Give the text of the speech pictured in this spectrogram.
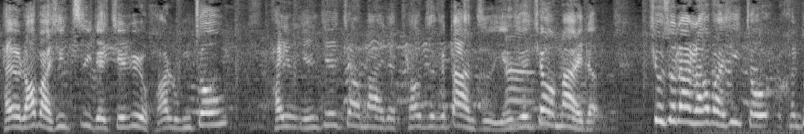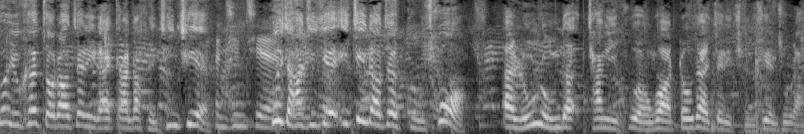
还有老百姓自己的节日划龙舟，还有沿街叫卖的挑这个担子，沿街叫卖的，就是让老百姓走，很多游客走到这里来感到很亲切，很亲切，非常亲切。一进到这古厝，啊，浓浓的昌邑府文化都在这里呈现出来。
